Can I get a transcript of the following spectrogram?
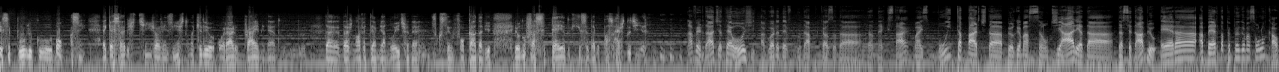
esse público. Bom, assim, é que as séries teen jovenzinhas estão naquele horário prime, né? Do, do- da- das nove até a meia-noite, né? Sendo focado ali. Eu não faço ideia do que, que a CW passa o resto do dia. Na verdade, até hoje, agora deve mudar por causa da, da Nexstar, mas muita parte da programação diária da, da CW era aberta para programação local.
